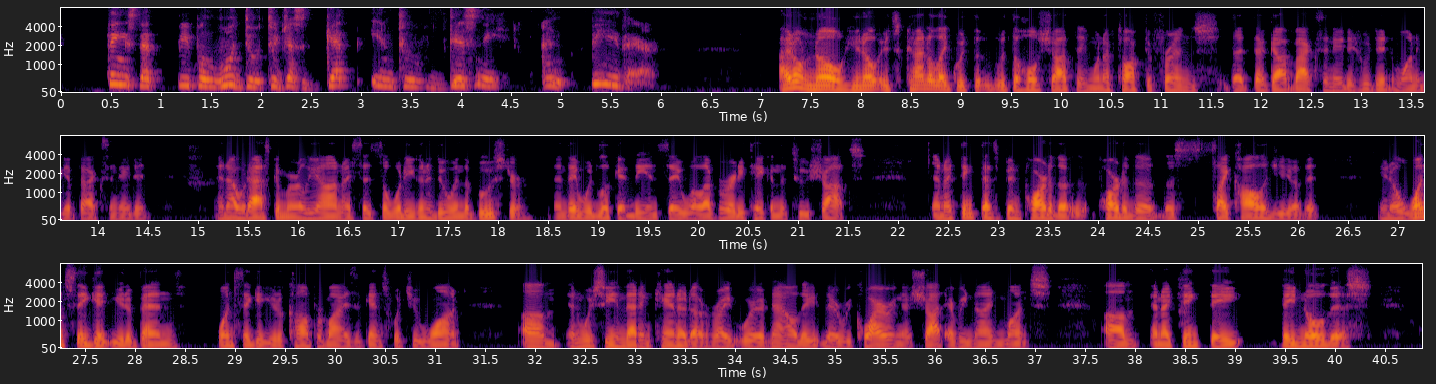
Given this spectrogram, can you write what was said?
things that people would do to just get into Disney and be there? I don't know. You know, it's kind of like with the with the whole shot thing. When I've talked to friends that that got vaccinated who didn't want to get vaccinated, and I would ask them early on. I said, "So what are you going to do in the booster?" And they would look at me and say, "Well, I've already taken the two shots." And I think that's been part of the part of the the psychology of it you know once they get you to bend once they get you to compromise against what you want um, and we're seeing that in canada right where now they they're requiring a shot every nine months um, and i think they they know this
